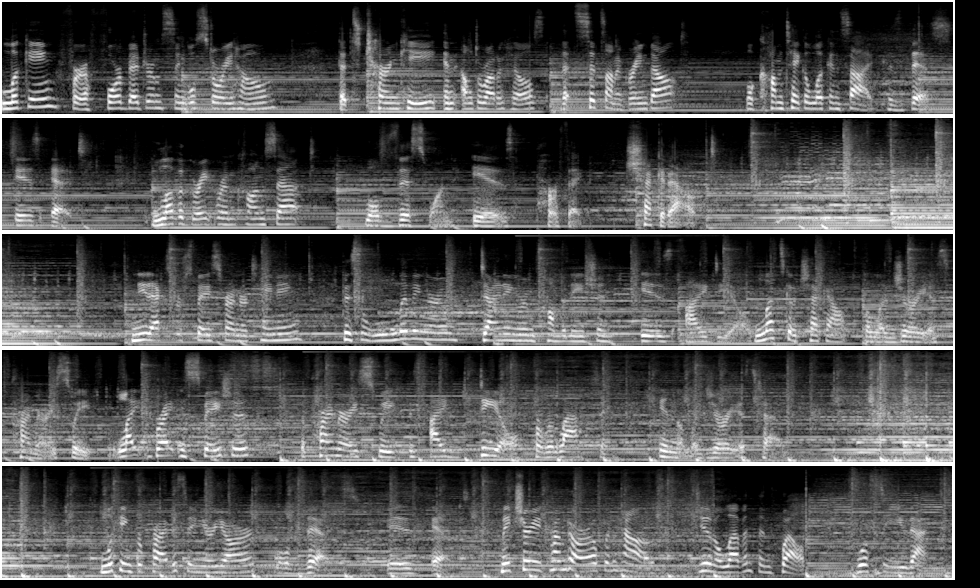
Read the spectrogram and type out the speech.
Looking for a four bedroom single story home that's turnkey in El Dorado Hills that sits on a green belt? Well, come take a look inside because this is it. Love a great room concept? Well, this one is perfect. Check it out. Need extra space for entertaining? This living room, dining room combination is ideal. Let's go check out the luxurious primary suite. Light, bright, and spacious, the primary suite is ideal for relaxing in the luxurious tub. Looking for privacy in your yard? Well, this is it. Make sure you come to our open house June 11th and 12th. We'll see you then.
